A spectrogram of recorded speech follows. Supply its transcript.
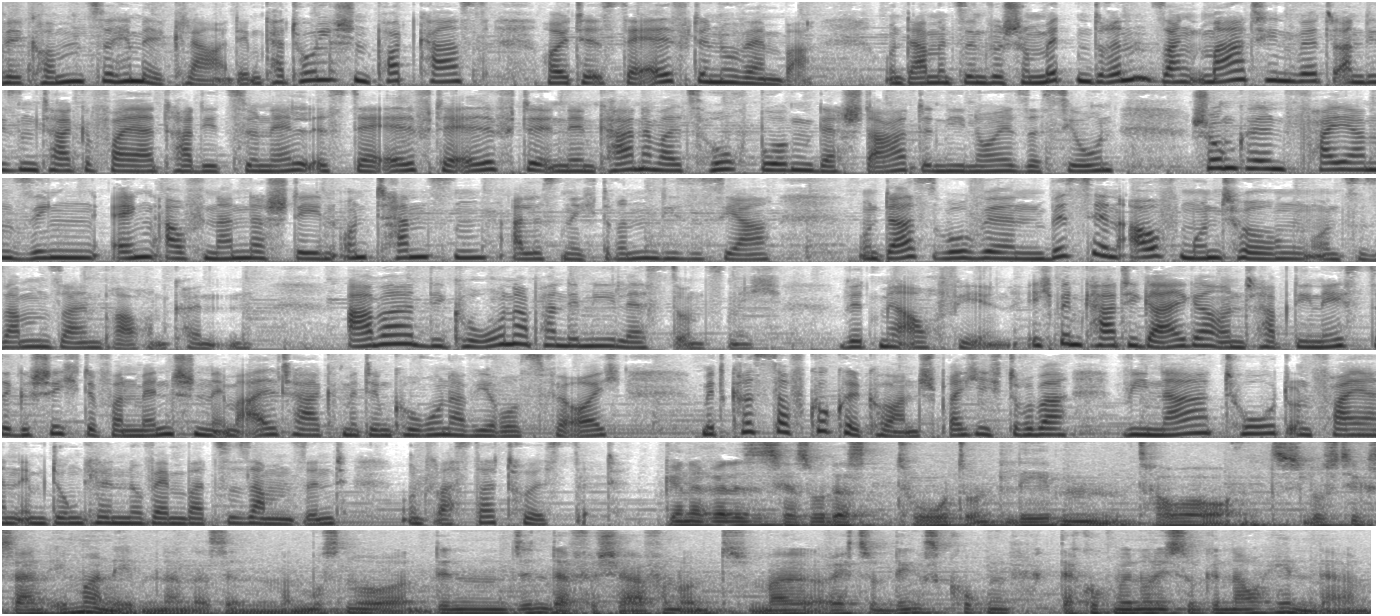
Willkommen zu Himmelklar, dem katholischen Podcast. Heute ist der 11. November. Und damit sind wir schon mittendrin. St. Martin wird an diesem Tag gefeiert. Traditionell ist der 11.11. .11. in den Karnevalshochburgen der Start in die neue Session. Schunkeln, feiern, singen, eng aufeinanderstehen und tanzen. Alles nicht drin dieses Jahr. Und das, wo wir ein bisschen Aufmunterung und Zusammensein brauchen könnten. Aber die Corona-Pandemie lässt uns nicht. Wird mir auch fehlen. Ich bin Kati Geiger und habe die nächste Geschichte von Menschen im Alltag mit dem Coronavirus für euch. Mit Christoph Kuckelkorn spreche ich darüber, wie nah Tod und Feiern im dunklen November zusammen sind und was da tröstet. Generell ist es ja so, dass Tod und Leben, Trauer und Lustigsein immer nebeneinander sind. Man muss nur den Sinn dafür schärfen und mal rechts und links gucken. Da gucken wir nur nicht so genau hin. Da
